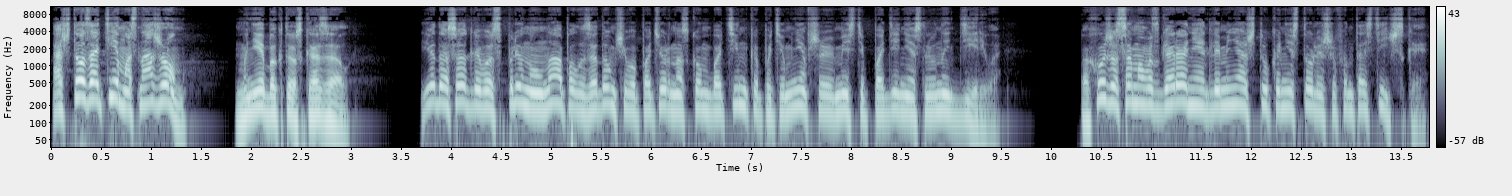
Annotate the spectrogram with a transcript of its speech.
А что за тема с ножом?» «Мне бы кто сказал». Я досадливо сплюнул на пол и задумчиво потер носком ботинка, потемневшее вместе падения слюны дерева. Похоже, самовозгорание для меня штука не столь уж и фантастическая.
